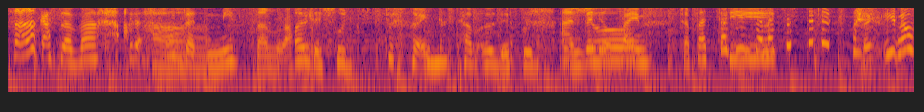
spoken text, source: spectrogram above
cassava, that food that needs some All the foods. Like- you must have all the foods. And then you'll find chapati. Means like just like, you know,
